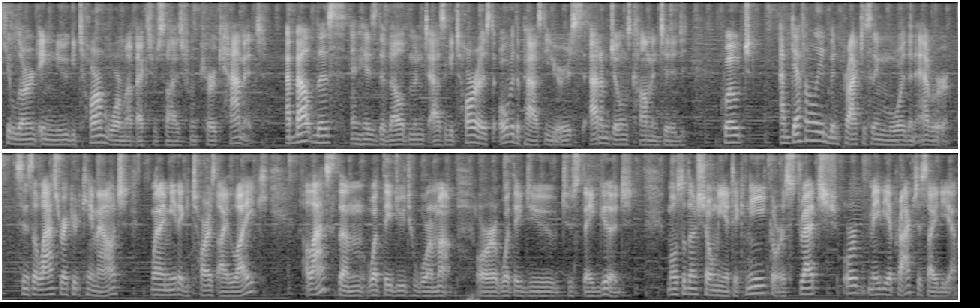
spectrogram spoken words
he learned a new guitar warm-up exercise from Kirk Hammett. About this and his development as a guitarist over the past years, Adam Jones commented, quote, I've definitely been practicing more than ever. Since the last record came out, when I meet a guitarist I like, I'll ask them what they do to warm up or what they do to stay good. Most of them show me a technique or a stretch or maybe a practice idea.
